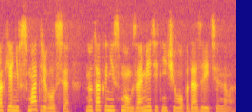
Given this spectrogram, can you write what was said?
Как я не всматривался, но так и не смог заметить ничего подозрительного.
